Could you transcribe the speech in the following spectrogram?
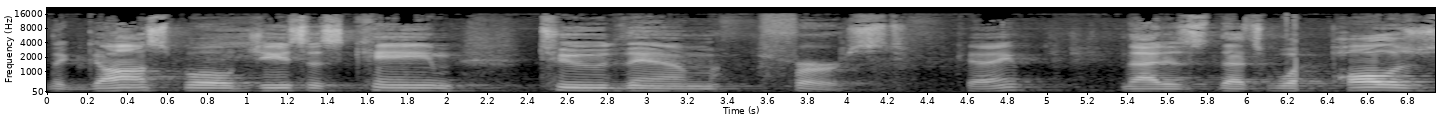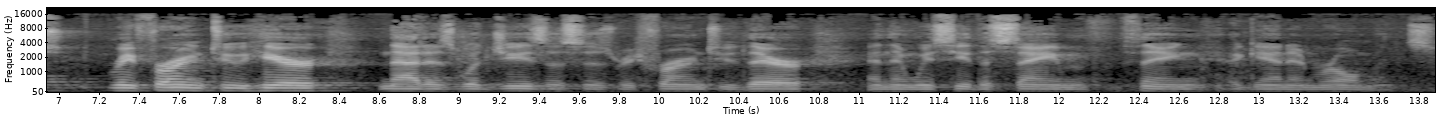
the gospel, Jesus came to them first. Okay, that is that's what Paul is referring to here, and that is what Jesus is referring to there. And then we see the same thing again in Romans.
